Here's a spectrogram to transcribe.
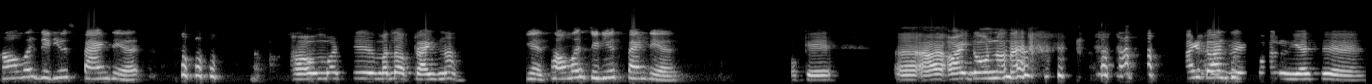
how much did you spend there? How much? Uh, मतलब price ना? yes, how much did you spend there? Okay. Uh, I I don't know, ma'am. I can't recall. Yes, uh,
